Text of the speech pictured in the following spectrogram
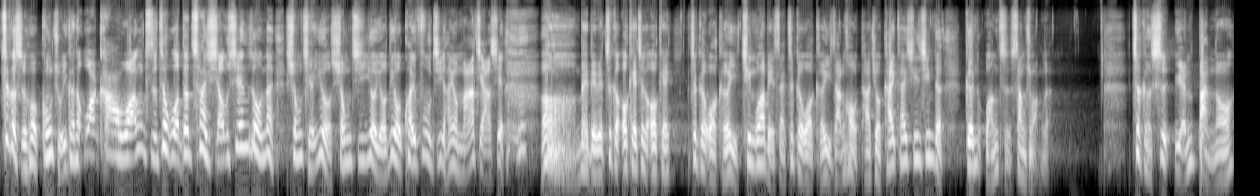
这个时候，公主一看到，哇靠！王子，这我的菜，小鲜肉，那胸前又有胸肌，又有六块腹肌，还有马甲线。哦，别别别，这个 OK，这个 OK，这个我可以。青蛙比赛，这个我可以。然后他就开开心心的跟王子上床了。这个是原版哦。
